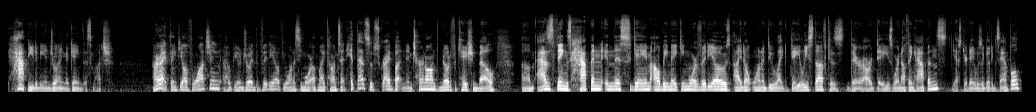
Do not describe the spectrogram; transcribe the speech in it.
happy to be enjoying a game this much. Alright, thank you all for watching. I hope you enjoyed the video. If you want to see more of my content, hit that subscribe button and turn on the notification bell. Um, as things happen in this game, I'll be making more videos. I don't want to do like daily stuff because there are days where nothing happens. Yesterday was a good example.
